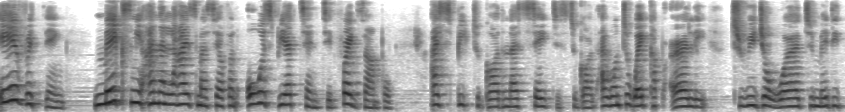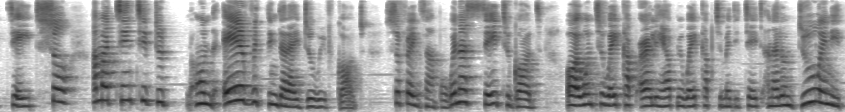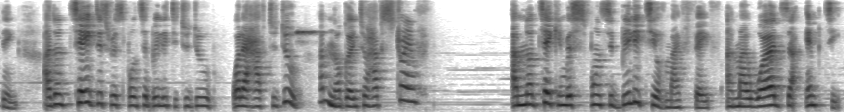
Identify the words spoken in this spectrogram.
Everything makes me analyze myself and always be attentive. For example, I speak to God and I say this to God. I want to wake up early to read your word, to meditate. So I'm attentive to on everything that I do with God. So, for example, when I say to God, Oh, I want to wake up early, help me wake up to meditate, and I don't do anything, I don't take this responsibility to do what I have to do, I'm not going to have strength. I'm not taking responsibility of my faith, and my words are empty.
